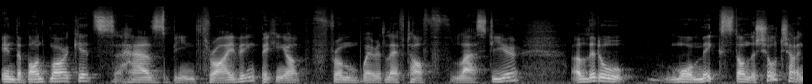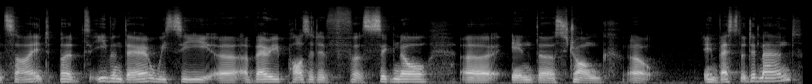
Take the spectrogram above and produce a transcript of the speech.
in the bond markets has been thriving, picking up from where it left off last year. A little more mixed on the Schuldschein side, but even there we see uh, a very positive uh, signal uh, in the strong uh, investor demand.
